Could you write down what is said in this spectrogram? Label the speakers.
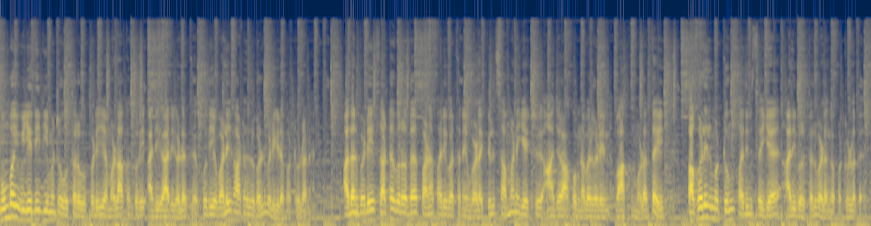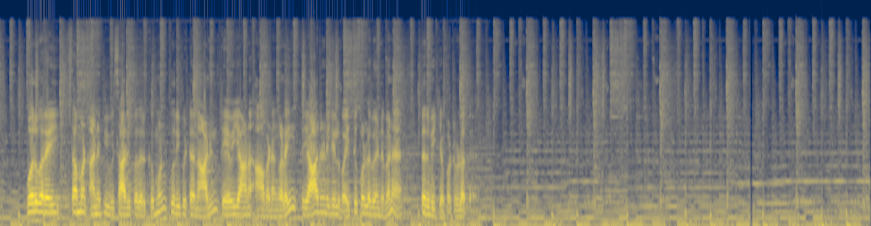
Speaker 1: மும்பை உயர்நீதிமன்ற உத்தரவுப்படி அமலாக்கத்துறை அதிகாரிகளுக்கு புதிய வழிகாட்டுதல்கள் வெளியிடப்பட்டுள்ளன. அதன்படி சட்டவிரோத பண பரிவர்த்தனை வழக்கில் சம்மனை ஏற்று ஆஜராகும் நபர்களின் வாக்குமூலத்தை பகலில் மட்டும் பதிவு செய்ய அறிவுறுத்தல் வழங்கப்பட்டுள்ளது. ஒருவரை சம்மன் அனுப்பி விசாரிப்பதற்கு முன் குறிப்பிட்ட நாளில் தேவையான ஆவணங்களை தயார் நிலையில் வைத்துக் கொள்ள வேண்டும் என தெரிவிக்கப்பட்டுள்ளது.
